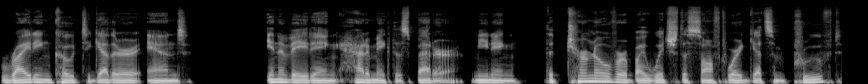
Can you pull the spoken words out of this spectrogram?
writing code together and innovating how to make this better, meaning the turnover by which the software gets improved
